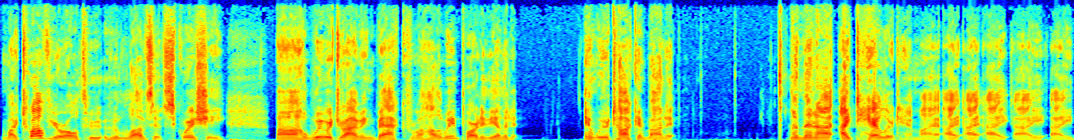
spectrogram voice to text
my 12 year old who, who loves it squishy uh, we were driving back from a halloween party the other day and we were talking about it. And then i, I tailored him. I, I i i i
